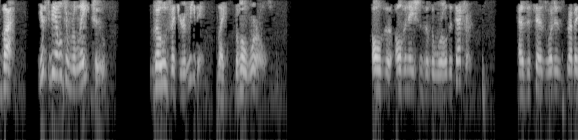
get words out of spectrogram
But you have to be able to relate to those that you're leading, like the whole world, all the all the nations of the world, etc. As it says, what does Rabbi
